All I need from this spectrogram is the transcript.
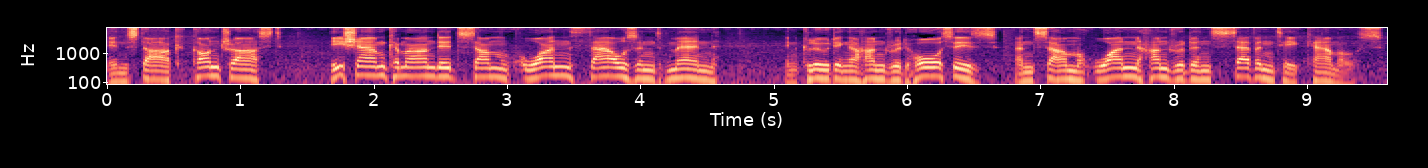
In stark contrast, Hisham commanded some 1,000 men, including a hundred horses and some 170 camels.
